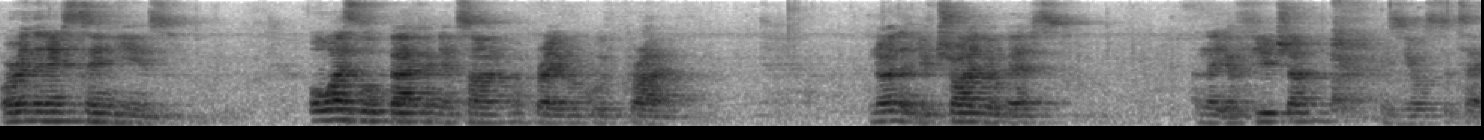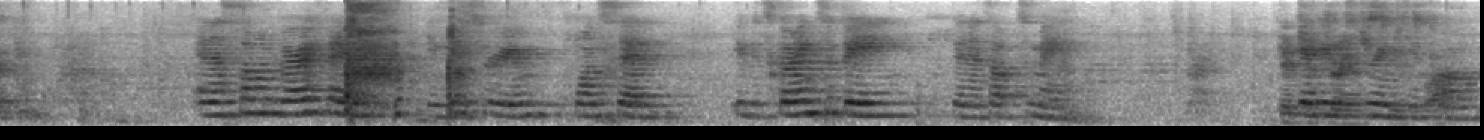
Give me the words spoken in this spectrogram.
or in the next 10 years, always look back on your time of Braybrook with pride. Know that you've tried your best and that your future is yours to take. And as someone very famous in this room once said, if it's going to be, then it's up to me. Get, Get your your dreams dreams as as well. well.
